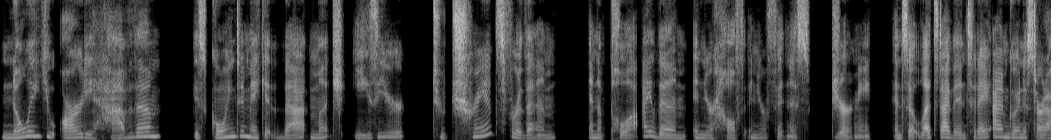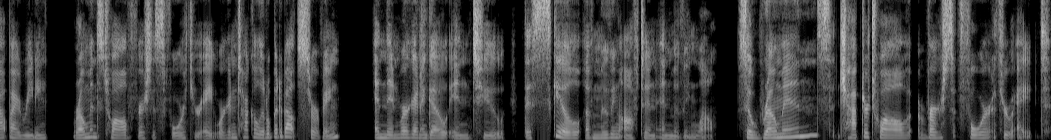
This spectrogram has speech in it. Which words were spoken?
knowing you already have them is going to make it that much easier to transfer them and apply them in your health and your fitness journey. And so let's dive in. Today, I'm going to start out by reading Romans 12, verses 4 through 8. We're going to talk a little bit about serving, and then we're going to go into the skill of moving often and moving well. So, Romans chapter 12, verse 4 through 8.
